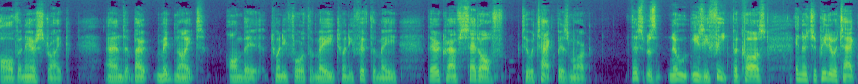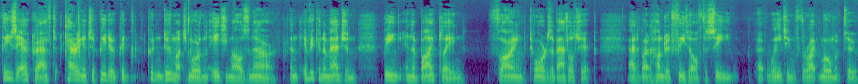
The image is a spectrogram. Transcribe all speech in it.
of an airstrike. And about midnight on the 24th of May, 25th of May, the aircraft set off to attack Bismarck. This was no easy feat because in a torpedo attack, these aircraft carrying a torpedo could, couldn't do much more than 80 miles an hour. And if you can imagine being in a biplane flying towards a battleship at about 100 feet off the sea, uh, waiting for the right moment to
